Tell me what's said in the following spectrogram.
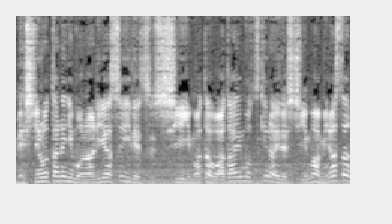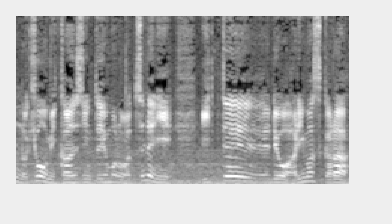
飯の種にもなりやすいですしまた話題も尽きないですし、まあ、皆さんの興味関心というものは常に一定量ありますから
